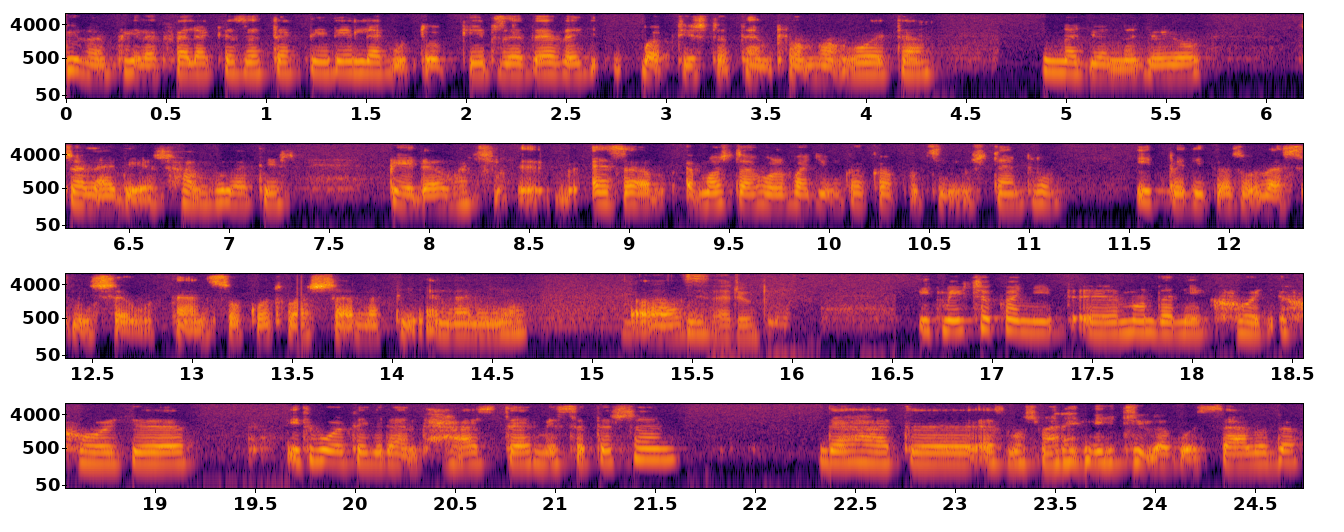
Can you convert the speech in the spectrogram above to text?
különféle felekezeteknél. Én legutóbb képzeld el, egy baptista templomban voltam, nagyon-nagyon jó családias hangulat, és például, hogy ez a, most, ahol vagyunk a kapucinus templom, itt pedig az olasz mise után szokott vasárnapi lenni. Nagyszerű. Itt még csak annyit mondanék, hogy, hogy itt volt egy rendház természetesen, de hát ez most már egy négy csillagos szálloda,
